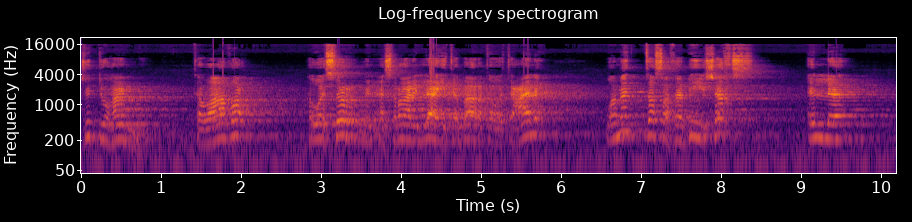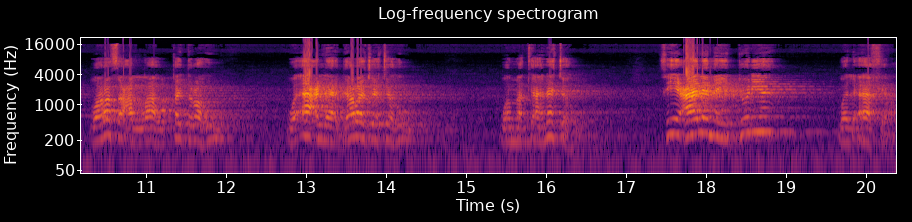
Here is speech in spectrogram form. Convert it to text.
جد هامة تواضع هو سر من أسرار الله تبارك وتعالى وما اتصف به شخص إلا ورفع الله قدره وأعلى درجته ومكانته في عالمي الدنيا والآخرة.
